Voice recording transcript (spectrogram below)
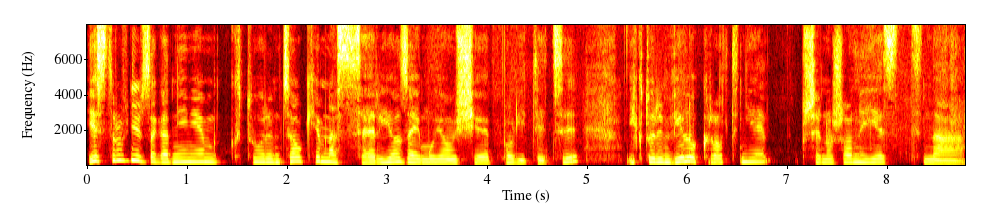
jest również zagadnieniem, którym całkiem na serio zajmują się politycy i którym wielokrotnie przenoszony jest na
